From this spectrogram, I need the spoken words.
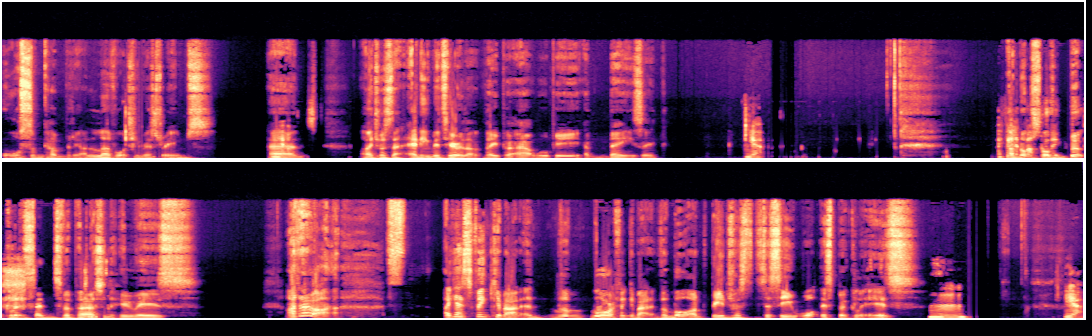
awesome company. I love watching their streams. Yeah. And I trust that any material that they put out will be amazing. Yeah. I feel I'm a not sure the booklet sent to the person who is. I don't know. I, I guess thinking about it, and the more I think about it, the more I'd be interested to see what this booklet is. Hmm. Yeah.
